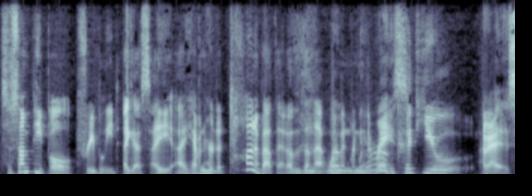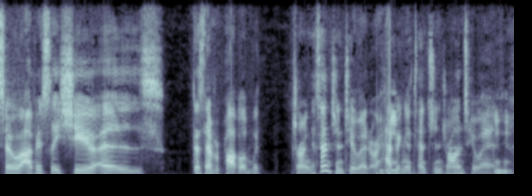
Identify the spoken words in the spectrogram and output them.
So some people free bleed. I guess I, I haven't heard a ton about that other than that woman But running the where race. Could you? Okay, so obviously she is doesn't have a problem with drawing attention to it Mm-hmm. or having attention drawn to it.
